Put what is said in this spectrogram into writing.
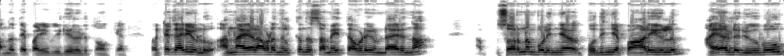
അന്നത്തെ പഴയ വീഡിയോ എടുത്ത് നോക്കിയാൽ. ഒറ്റ കാര്യമുള്ളൂ. അന്ന് അയാൾ അവിടെ നിൽക്കുന്ന സമയത്ത് അവിടെ ഉണ്ടായിരുന്ന സ്വർണം പൊളിഞ്ഞ പൊതിഞ്ഞ പാളികളും അയാളുടെ രൂപവും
